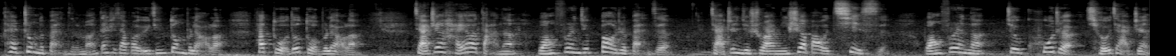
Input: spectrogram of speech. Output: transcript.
太重的板子了嘛。但是贾宝玉已经动不了了，他躲都躲不了了。贾政还要打呢，王夫人就抱着板子，贾政就说啊，你是要把我气死。王夫人呢就哭着求贾政。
